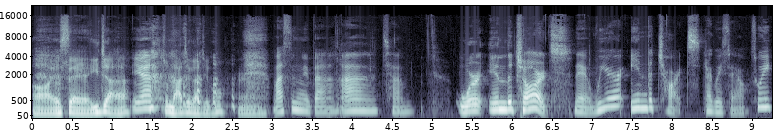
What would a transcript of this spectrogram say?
어, 요새 이자 Yeah. 좀 낮아가지고. 예. 맞습니다. 아, 참. We're in the charts. 네, we're in the charts 라고 했어요. 소위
